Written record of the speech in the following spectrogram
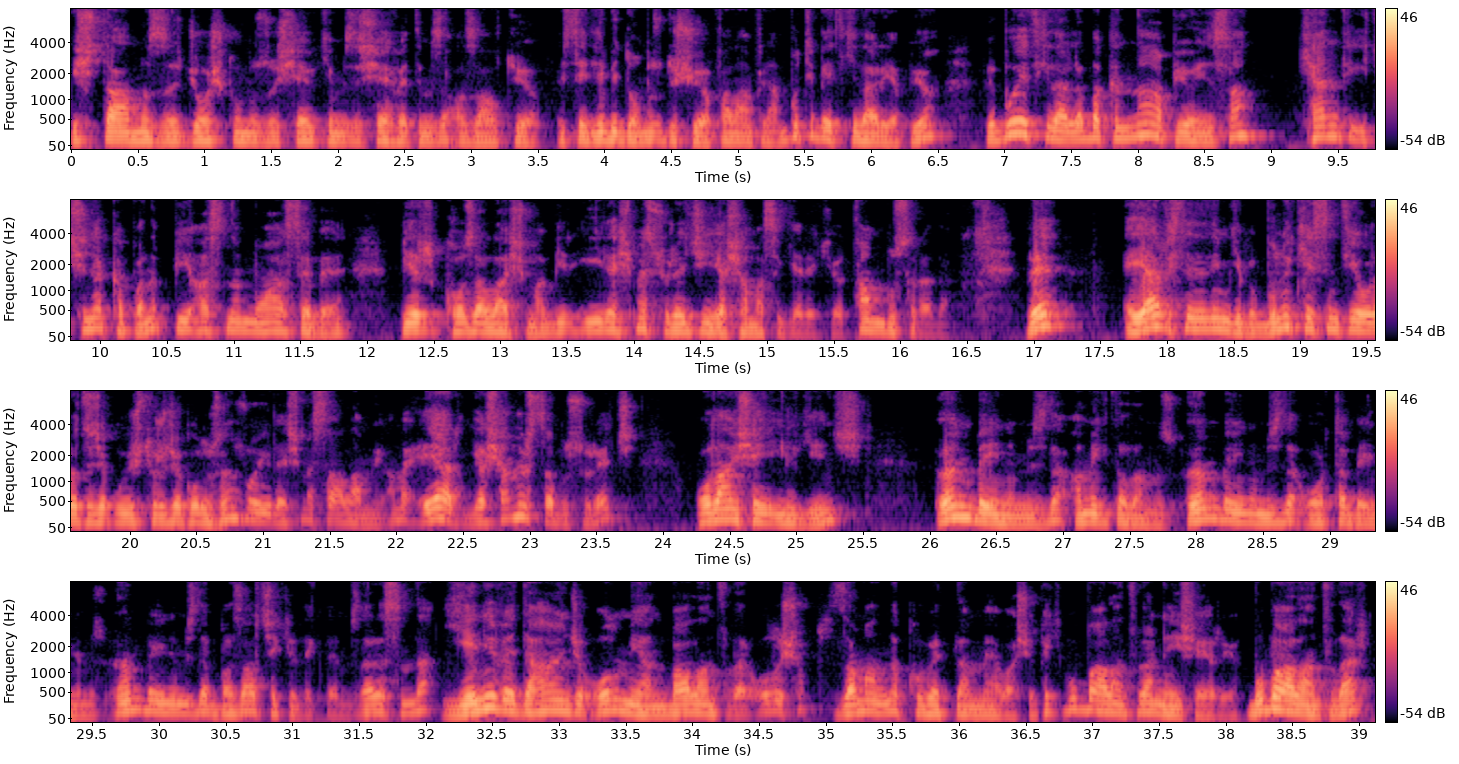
İştahımızı, coşkumuzu, şevkimizi, şehvetimizi azaltıyor. İşte libidomuz düşüyor falan filan. Bu tip etkiler yapıyor. Ve bu etkilerle bakın ne yapıyor insan? Kendi içine kapanıp bir aslında muhasebe, bir kozalaşma, bir iyileşme süreci yaşaması gerekiyor tam bu sırada. Ve eğer işte dediğim gibi bunu kesintiye uğratacak, uyuşturacak olursanız o iyileşme sağlanmıyor. Ama eğer yaşanırsa bu süreç olan şey ilginç. Ön beynimizde amigdalamız, ön beynimizde orta beynimiz, ön beynimizde bazal çekirdeklerimiz arasında yeni ve daha önce olmayan bağlantılar oluşup zamanla kuvvetlenmeye başlıyor. Peki bu bağlantılar ne işe yarıyor? Bu bağlantılar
